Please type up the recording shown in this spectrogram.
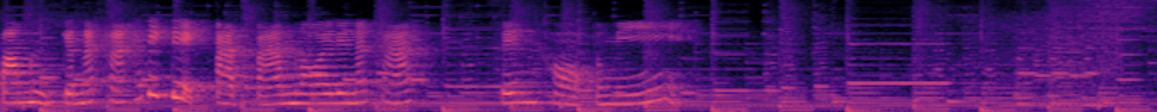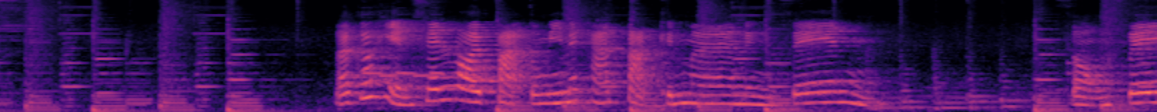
ปลาหมึกกันนะคะ ให้เด็กๆ ตัดตามรอยเลยนะคะ เส้นขอบตรงนี้ แล้วก็เห็นเส้นรอยปะตรงนี้นะคะ ตัดขึ้นมาหนึ่งเส้นสองเส้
